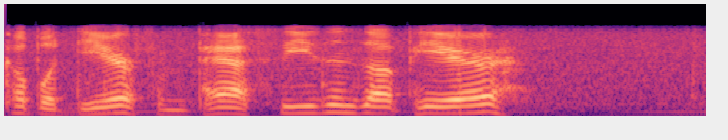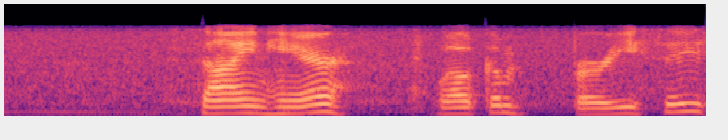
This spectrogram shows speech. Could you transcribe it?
couple of deer from past seasons up here. Sign here. Welcome, Barices.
